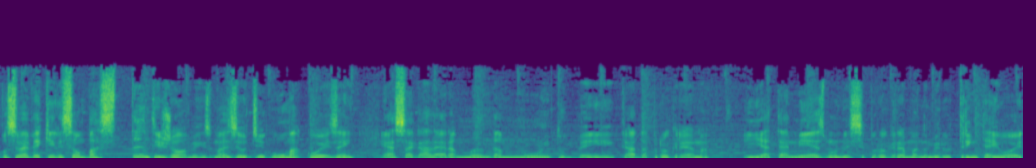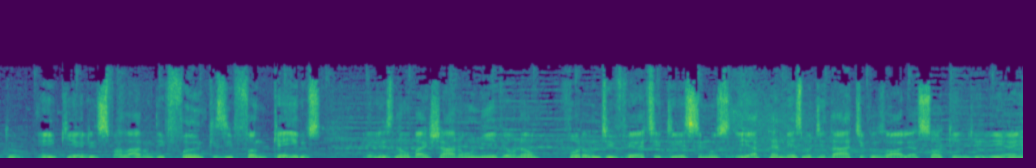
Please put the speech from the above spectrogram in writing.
você vai ver que eles são bastante jovens, mas eu digo uma coisa, hein? Essa galera manda muito bem em cada programa. E até mesmo nesse programa número 38, em que eles falaram de funks e funkeiros, eles não baixaram o nível não. Foram divertidíssimos e até mesmo didáticos, olha só quem diria, hein?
